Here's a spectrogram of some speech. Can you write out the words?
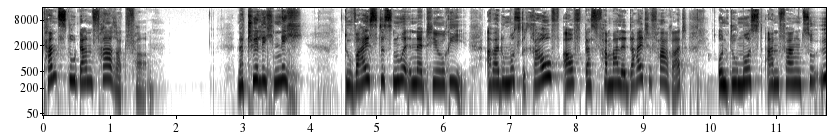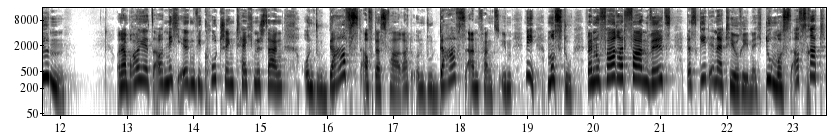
Kannst du dann Fahrrad fahren? Natürlich nicht. Du weißt es nur in der Theorie, aber du musst rauf auf das vermaledeite Fahrrad und du musst anfangen zu üben. Und da brauche ich jetzt auch nicht irgendwie coaching-technisch sagen, und du darfst auf das Fahrrad und du darfst anfangen zu üben. Nee, musst du. Wenn du Fahrrad fahren willst, das geht in der Theorie nicht. Du musst aufs Rad.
